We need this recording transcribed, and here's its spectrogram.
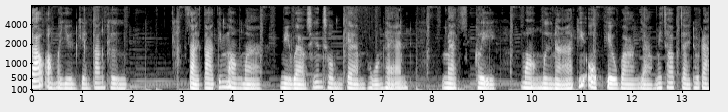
ก้าวออกมายืนเคียงข้างเธอ สายตาที่มองมามีแววชื่นชมแกมหวงแหน แม็กซ์เคลมองมือหนาที่โอบเอวบางอย่างไม่ชอบใจเท่าไหร่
